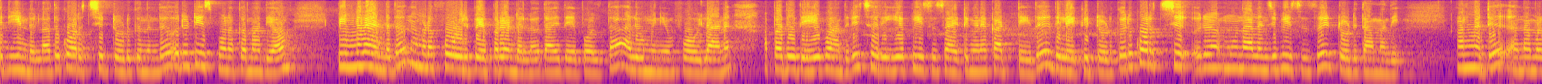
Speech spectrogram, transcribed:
അരി ഉണ്ടല്ലോ അത് കുറച്ചിട്ട് കൊടുക്കുന്നുണ്ട്. ഒരു ടീസ്പൂണൊക്കെ മതിയാവും. പിന്നെ വേണ്ടത് നമ്മുടെ ഫോയിൽ പേപ്പർ ഉണ്ടല്ലോ അതായത് ഇതേപോലത്തെ അലൂമിനിയം ഫോയിലാണ് അപ്പോൾ അത് ഇതേമാതിരി ചെറിയ പീസസ് ആയിട്ട് ഇങ്ങനെ കട്ട് ചെയ്ത് ഇതിലേക്ക് ഇട്ട് കൊടുക്കുക. ഒരു കുറച്ച് ഒരു മൂന്നാലഞ്ച് പീസസ് ഇട്ട് കൊടുത്താൽ മതി. എന്നിട്ട് നമ്മൾ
